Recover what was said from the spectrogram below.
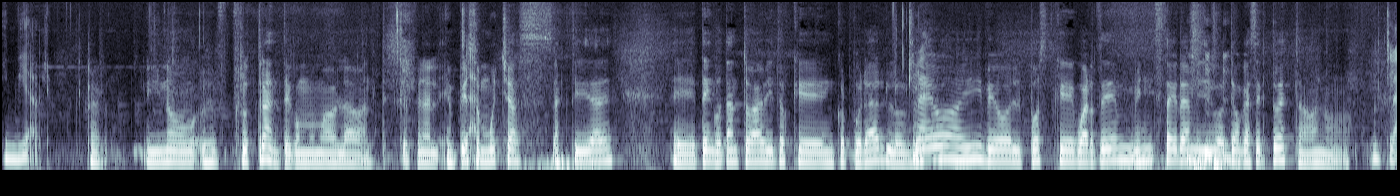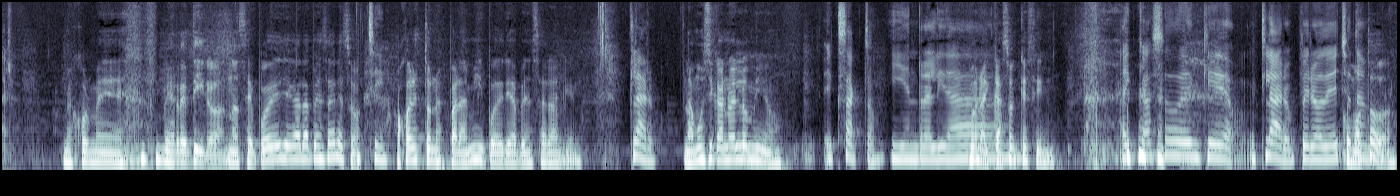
inviable. Claro. Y no frustrante, como hemos hablado antes. Que al final empiezo muchas actividades. Eh, tengo tantos hábitos que incorporar, los veo ahí, veo el post que guardé en mi Instagram y digo, tengo que hacer todo esto. ¿o no. Claro mejor me, me, retiro. No se puede llegar a pensar eso. Sí. A lo mejor esto no es para mí, podría pensar alguien. Claro. La música no es lo mío. Exacto. Y en realidad. Bueno, hay casos en que sí. Hay casos en que, claro, pero de hecho. Como todo.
